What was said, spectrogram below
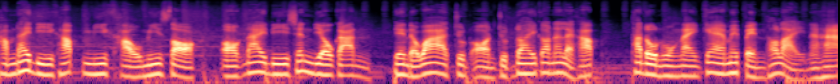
ทำได้ดีครับ มีเข่ามีศอกออกได้ดีเช่นเดียวกัน เพียงแต่ว่าจุดอ่อนจุดด้อยก็นั่นแหละครับ ถ้าโดนวงในแก้ไม่เป็นเท่าไหร่นะฮะ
